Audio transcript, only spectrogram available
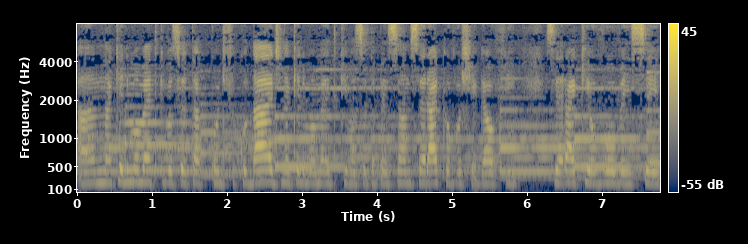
Ah, naquele momento que você está com dificuldade, naquele momento que você está pensando: será que eu vou chegar ao fim? Será que eu vou vencer?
